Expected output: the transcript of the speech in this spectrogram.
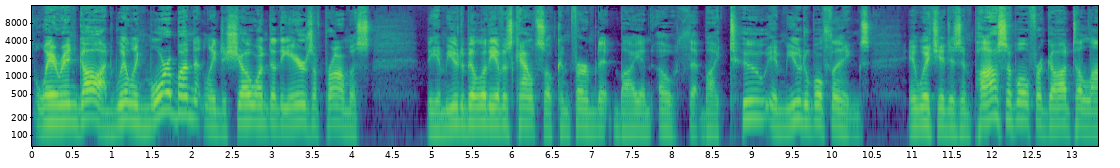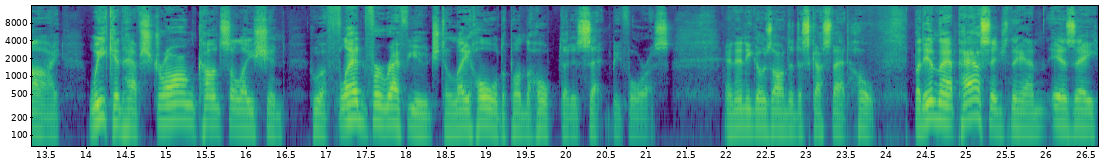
wherein God, willing more abundantly to show unto the heirs of promise the immutability of his counsel, confirmed it by an oath, that by two immutable things, in which it is impossible for God to lie, we can have strong consolation who have fled for refuge to lay hold upon the hope that is set before us. And then he goes on to discuss that hope. But in that passage, then, is a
